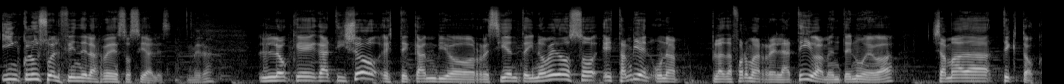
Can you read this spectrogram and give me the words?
incluso el fin de las redes sociales. Mirá. Lo que gatilló este cambio reciente y novedoso es también una plataforma relativamente nueva llamada TikTok.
